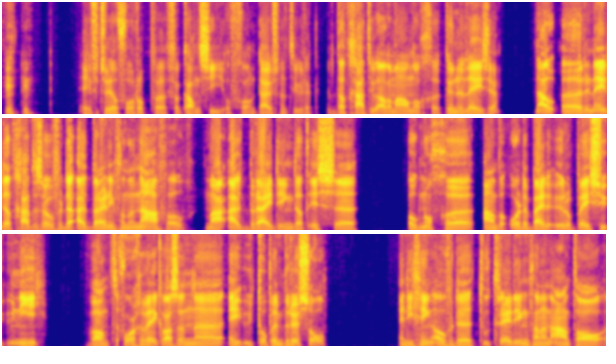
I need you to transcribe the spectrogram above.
Eventueel voor op vakantie of gewoon thuis natuurlijk. Dat gaat u allemaal nog kunnen lezen. Nou, René, dat gaat dus over de uitbreiding van de NAVO. Maar uitbreiding, dat is ook nog aan de orde bij de Europese Unie. Want vorige week was een EU-top in Brussel. En die ging over de toetreding van een aantal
